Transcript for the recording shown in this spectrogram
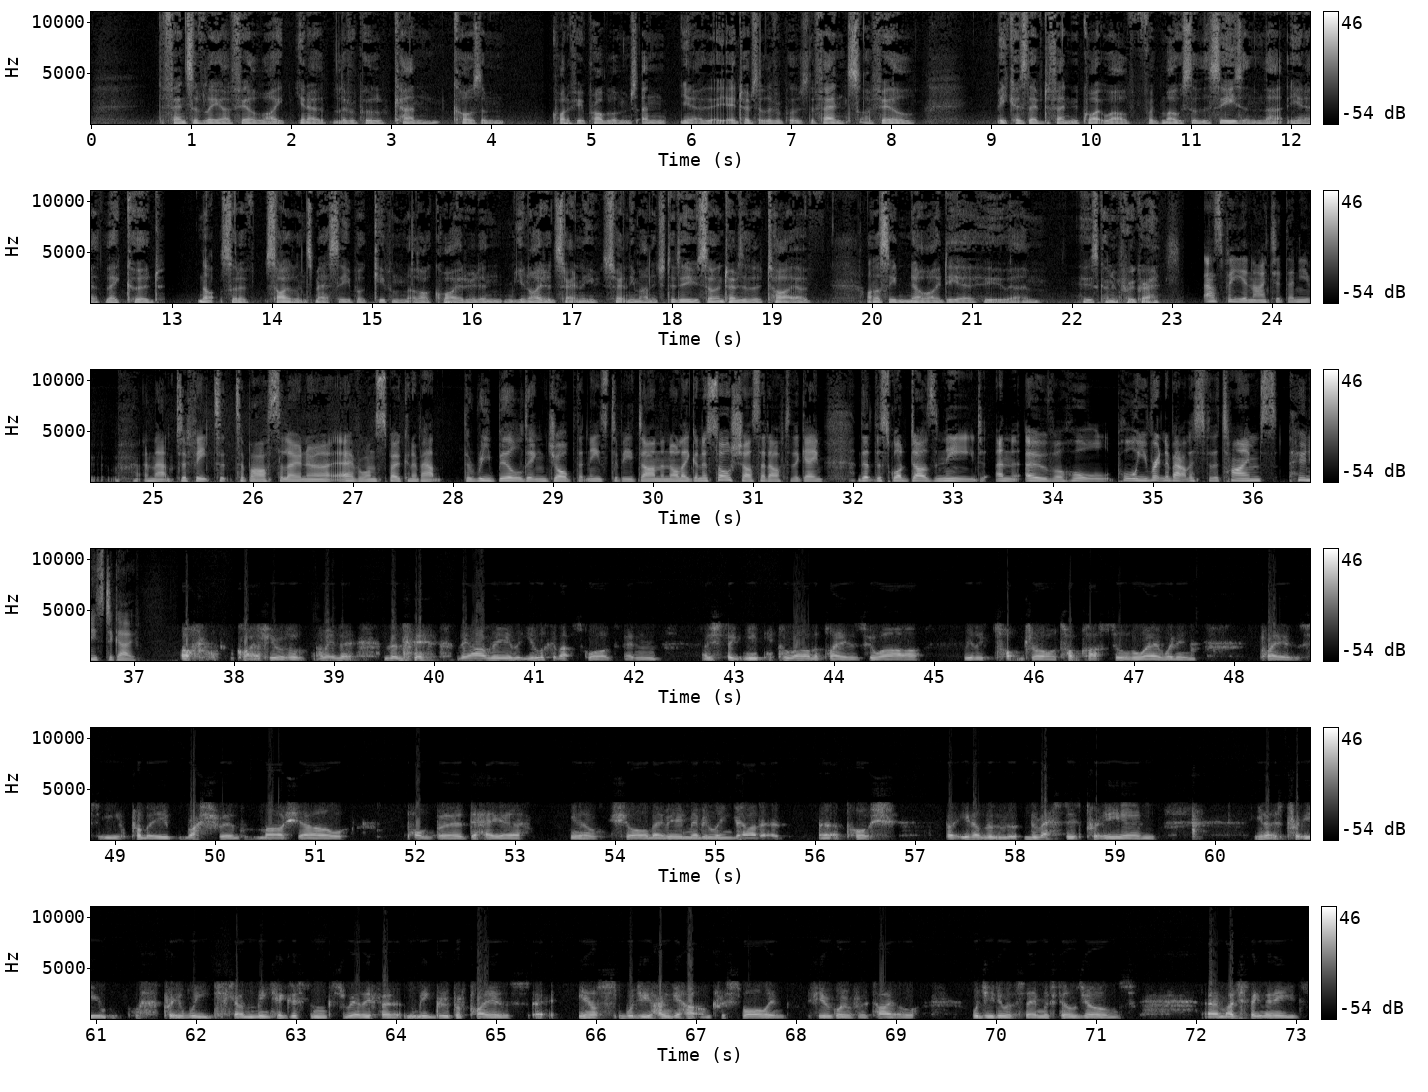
defensively, I feel like you know Liverpool can cause them quite a few problems, and you know in terms of Liverpool's defence, I feel because they've defended quite well for most of the season that you know they could not sort of silence Messi, but keep him a lot quieter than United certainly certainly managed to do. So in terms of the tie, I've honestly no idea who um, who's going to progress as for United, then you and that defeat to, to, Barcelona, everyone's spoken about the rebuilding job that needs to be done. And Ole Gunnar Solskjaer said after the game that the squad does need an overhaul. Paul, you've written about this for the Times. Who needs to go? Oh, quite a few of them. I mean, they, they, they are really. You look at that squad, and I just think, who are the players who are really top draw, top class silverware winning players? You probably Rashford, Martial, Pogba, De Gea, you know, Shaw, maybe maybe Lingard at a, at a push. But you know, the the rest is pretty. Um, you know, it's pretty pretty weak, kind of meek existence really for a meek group of players. Uh, you know, would you hang your hat on Chris Smalling if you were going for a title? Would you do the same with Phil Jones? Um, I just think they need,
